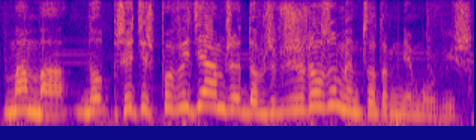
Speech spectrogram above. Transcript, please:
mama, no przecież powiedziałam, że dobrze, przecież rozumiem, co do mnie mówisz.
